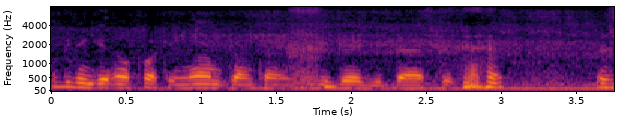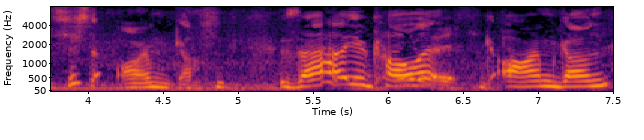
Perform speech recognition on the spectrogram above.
Hope you didn't get no fucking arm gunk on it. You did, you bastard. It's just arm gunk. Is that how you call Anyways. it? Arm gunk?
